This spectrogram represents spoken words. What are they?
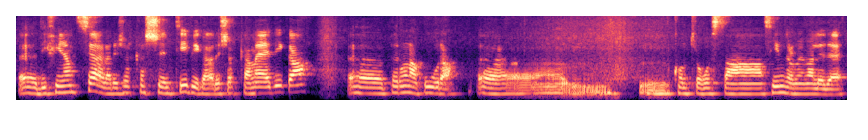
eh, di finanziare la ricerca scientifica, la ricerca medica eh, per una cura eh, contro questa sindrome maledetta.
